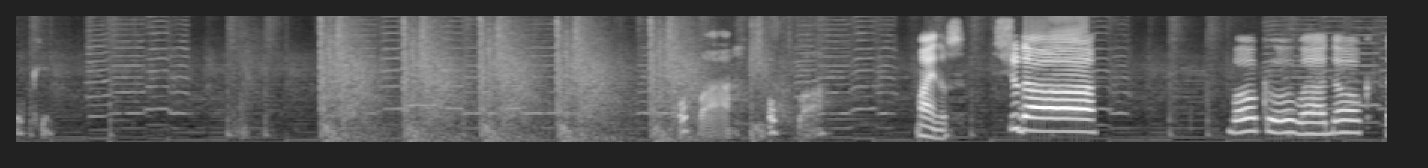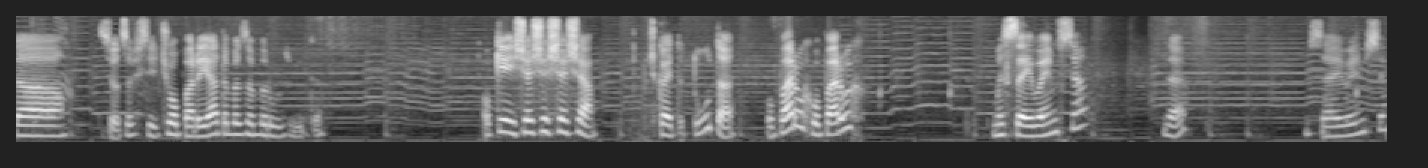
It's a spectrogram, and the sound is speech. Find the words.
окей. Опа, опа. Майнус. Сюда! Бокова докта. Все, це всі чопери, я тебе заберу звідти. Окей, ща, ща, ща, ща. Почекайте, тут. Во-первых, во-первых, ми сейваємося. Ми сейваємося.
